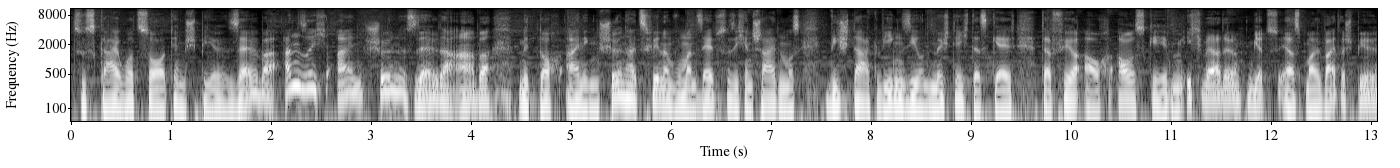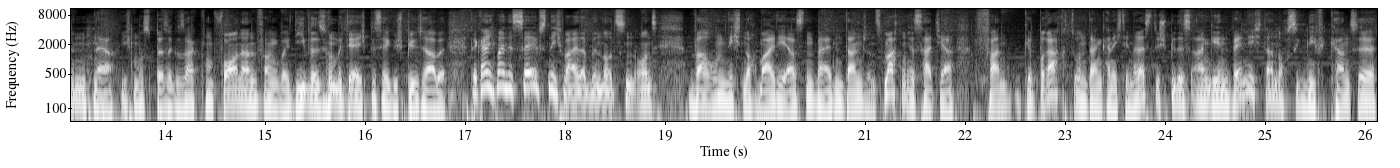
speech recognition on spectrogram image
zu Skyward Sword, dem Spiel selber. An sich ein schönes Zelda, aber mit doch einigen Schönheitsfehlern, wo man selbst für sich entscheiden muss, wie stark wiegen sie und möchte ich das Geld dafür auch ausgeben. Ich werde jetzt erstmal weiterspielen. Naja, ich muss besser gesagt von vorne anfangen, weil die Version, mit der ich bisher gespielt habe, da kann ich meine Saves nicht weiter benutzen und warum nicht nochmal die ersten beiden Dungeons machen? Es hat ja Fun gebracht und dann kann ich den Rest des Spieles angehen, wenn ich dann noch signifikante gewisse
